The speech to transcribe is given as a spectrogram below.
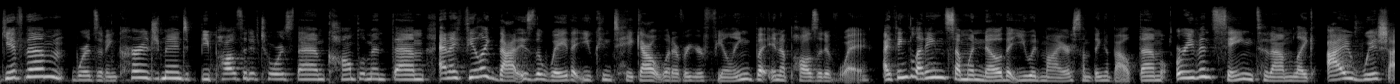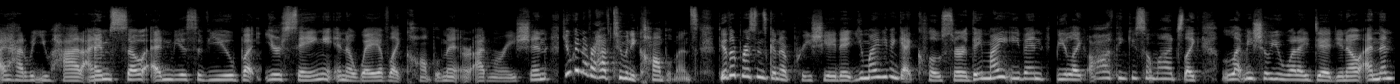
give them words of encouragement, be positive towards them, compliment them. And I feel like that is the way that you can take out whatever you're feeling, but in a positive way. I think letting someone know that you admire something about them, or even saying to them, like, I wish I had what you had. I'm so envious of you, but you're saying it in a way of like compliment or admiration. You can never have too many compliments. The other person's gonna appreciate it. You might even get closer. They might even be like, oh, thank you so much. Like, let me show you what I did, you know? And then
